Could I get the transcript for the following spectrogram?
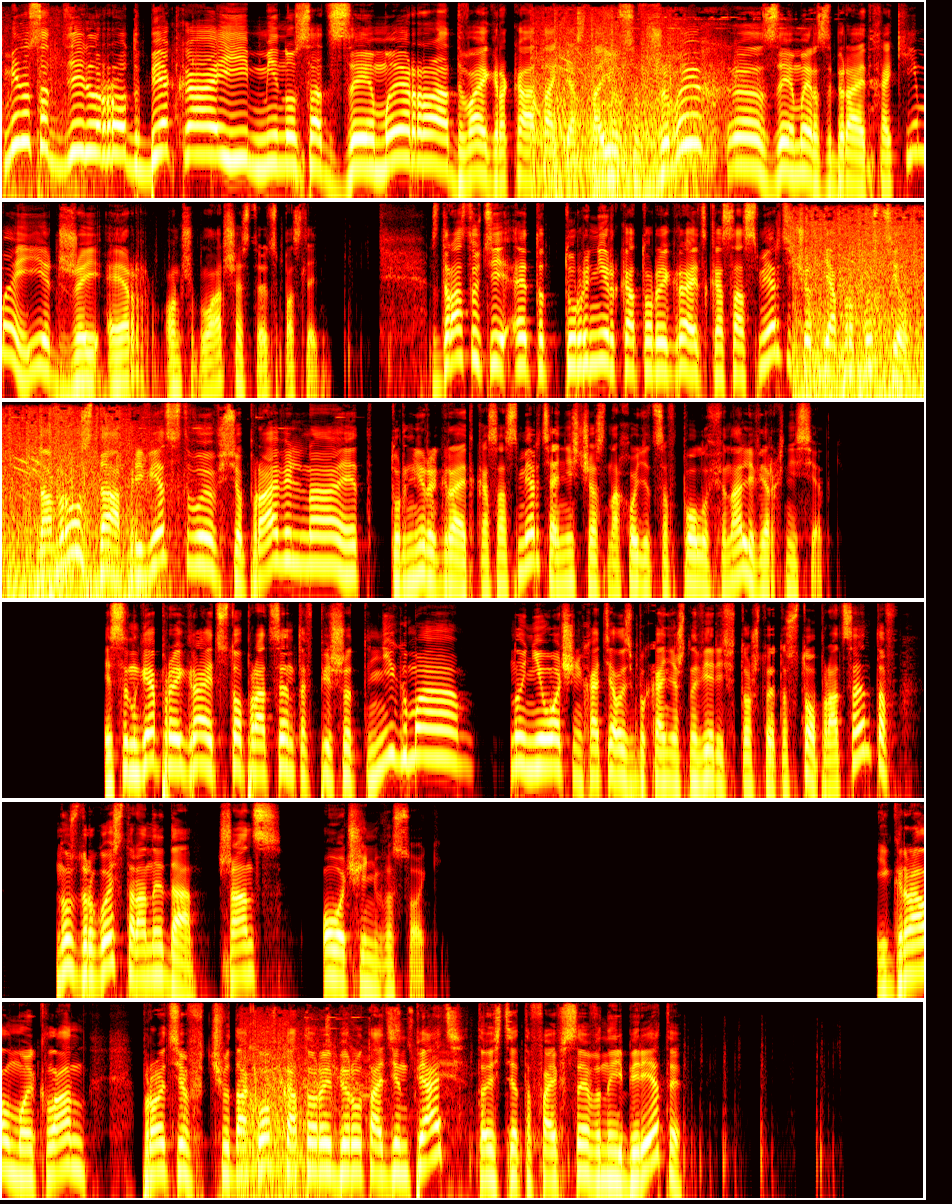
Минус от Дильродбека и минус от ЗМР. Два игрока атаки остаются в живых. Э, ЗМР забирает Хакима и JR, он же младший, остается последним. Здравствуйте, этот турнир, который играет коса смерти, что-то я пропустил. Навруз, да, приветствую, все правильно. Этот турнир играет коса смерти, они сейчас находятся в полуфинале верхней сетки. СНГ проиграет 100%, пишет Нигма. Ну, не очень хотелось бы, конечно, верить в то, что это 100%. Но, с другой стороны, да, шанс очень высокий. Играл мой клан против чудаков, которые берут 1-5. То есть это 5-7 и береты.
